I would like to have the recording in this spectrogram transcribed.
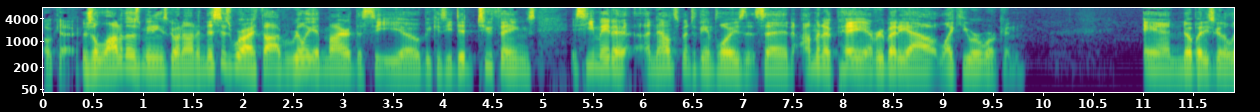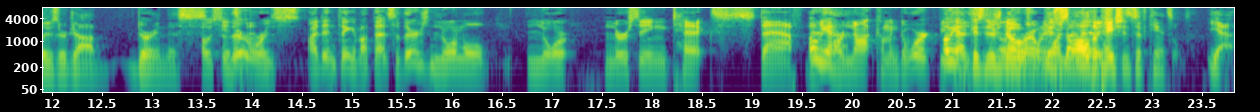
Okay. There's a lot of those meetings going on, and this is where I thought I really admired the CEO because he did two things. Is he made an announcement to the employees that said, "I'm going to pay everybody out like you were working, and nobody's going to lose their job during this." Oh, so incident." there was I didn't think about that. So there's normal nor, nursing techs staff oh, that Oh, yeah. are not coming to work Oh yeah, because there's no because all the patients. have canceled. Yeah.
